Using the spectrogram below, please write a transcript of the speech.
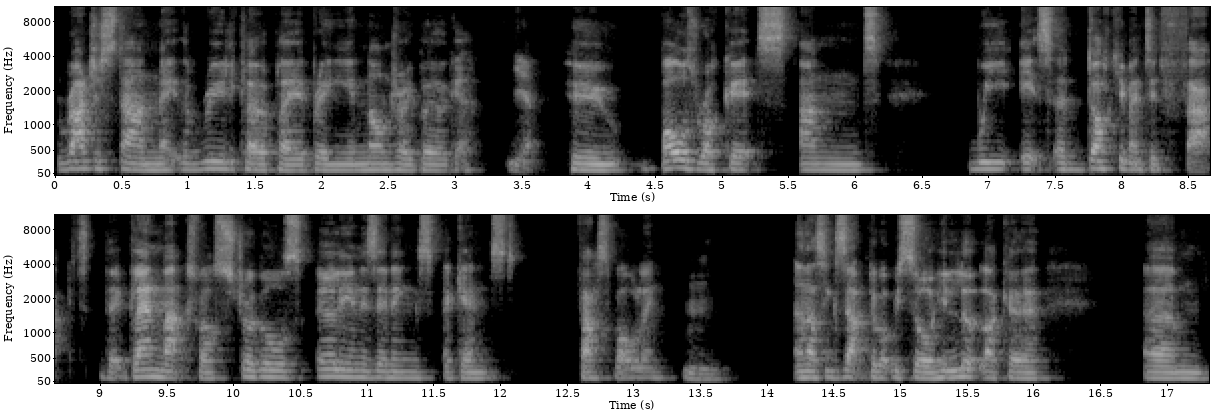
Rajasthan make the really clever player bringing in Nandre Burger, yeah, who bowls rockets, and we it's a documented fact that Glenn Maxwell struggles early in his innings against fast bowling, mm. and that's exactly what we saw. He looked like a um,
